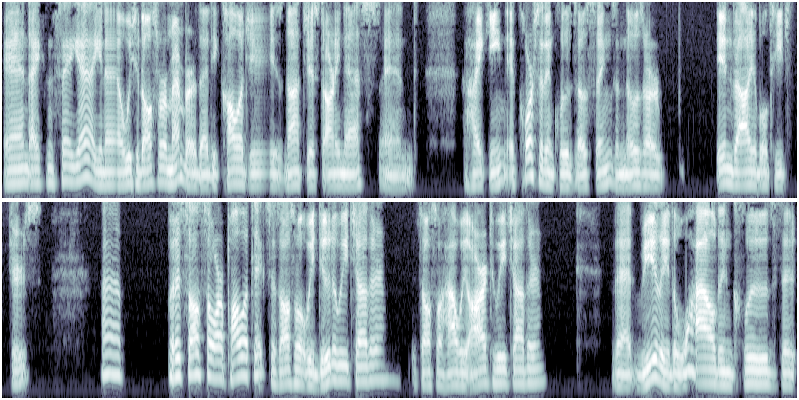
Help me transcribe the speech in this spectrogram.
And I can say, yeah, you know, we should also remember that ecology is not just Arne Naess and hiking. Of course, it includes those things, and those are invaluable teachers. Uh, but it's also our politics. It's also what we do to each other. It's also how we are to each other. That really the wild includes the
